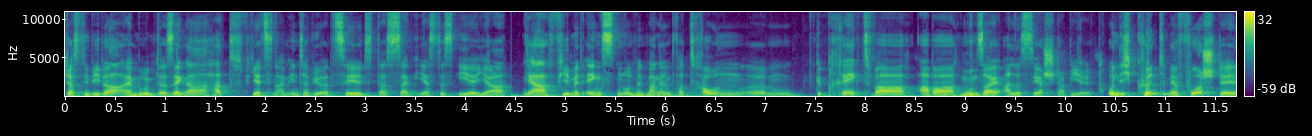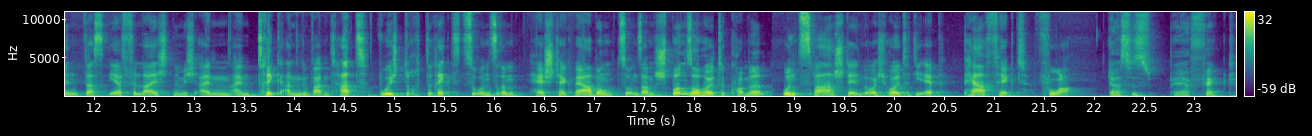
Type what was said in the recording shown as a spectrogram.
Justin Bieber, ein berühmter Sänger, hat jetzt in einem Interview erzählt, dass sein erstes Ehejahr ja viel mit Ängsten und mit mangelndem Vertrauen ähm, geprägt war, aber nun sei alles sehr stabil. Und ich könnte mir vorstellen, dass er vielleicht eine nämlich einen, einen Trick angewandt hat, wo ich doch direkt zu unserem Hashtag Werbung, zu unserem Sponsor heute komme. Und zwar stellen wir euch heute die App Perfekt vor. Das ist perfekt.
